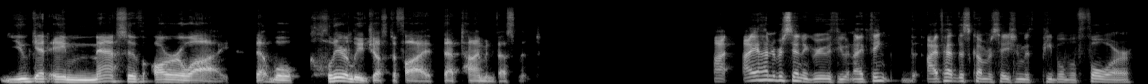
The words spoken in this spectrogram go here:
you get a massive ROI that will clearly justify that time investment. I, I 100% agree with you. And I think th- I've had this conversation with people before.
